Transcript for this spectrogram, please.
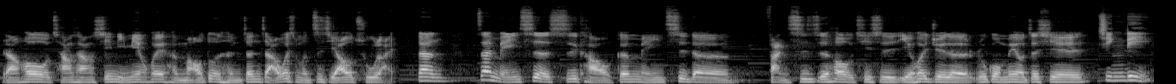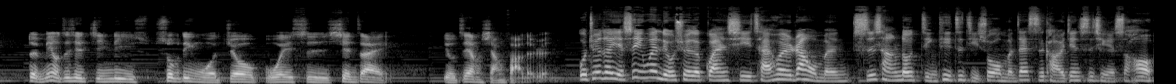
然后常常心里面会很矛盾、很挣扎，为什么自己要出来？但在每一次的思考跟每一次的反思之后，其实也会觉得，如果没有这些经历，对没有这些经历，说不定我就不会是现在有这样想法的人。我觉得也是因为留学的关系，才会让我们时常都警惕自己，说我们在思考一件事情的时候，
